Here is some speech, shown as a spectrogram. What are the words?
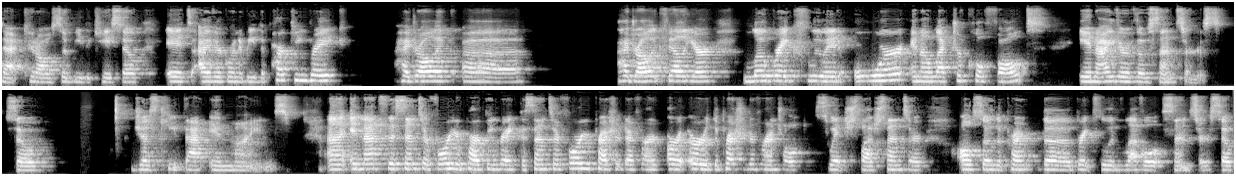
that could also be the case. So it's either going to be the parking brake, hydraulic uh, hydraulic failure, low brake fluid, or an electrical fault in either of those sensors. So just keep that in mind. Uh, and that's the sensor for your parking brake, the sensor for your pressure different or, or the pressure differential switch slash sensor, also the pre- the brake fluid level sensor. So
